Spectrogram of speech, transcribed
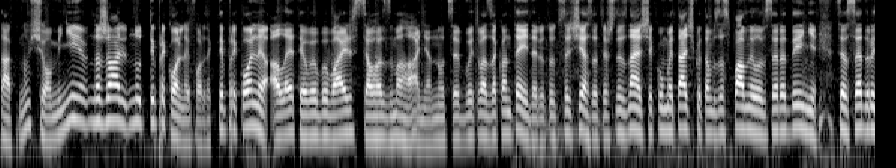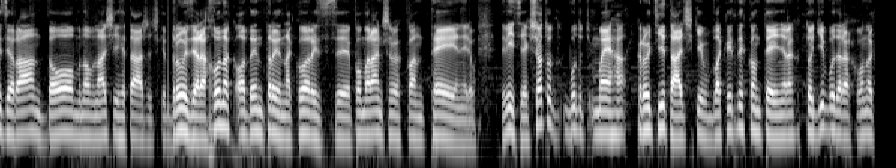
Так, ну що, мені, на жаль, ну ти прикольний, Фордик. Ти прикольний, але ти вибиваєш з цього змагання. Ну, це битва за контейнери. Тут все чесно, ти ж не знаєш, яку ми тачку там заспавнили всередині. Це все, друзі, рандомно в нашій гіташечці. Друзі, рахунок 1-3 на користь е, помаранчевих контейнерів. Дивіться, якщо тут будуть мега круті тачки в блакитних контейнерах, тоді буде рахунок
